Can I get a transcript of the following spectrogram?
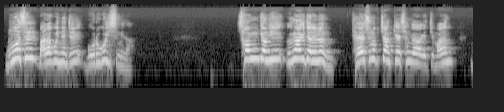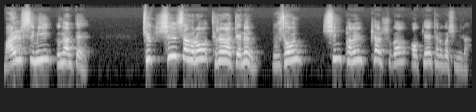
무엇을 말하고 있는지 모르고 있습니다. 성경이 응하기 전에는 대수롭지 않게 생각하겠지만은 말씀이 응한 때, 즉 실상으로 드러날 때는 무서운 심판을 피할 수가 없게 되는 것입니다.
